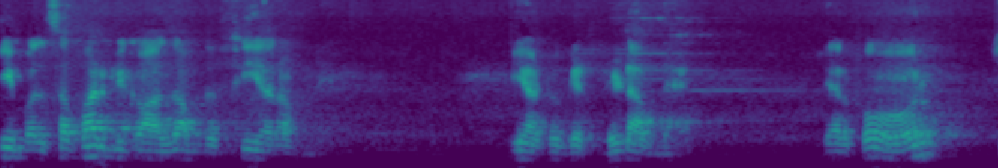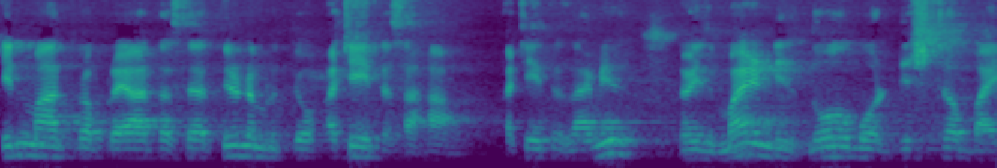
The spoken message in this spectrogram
People suffer because of the fear of death. We have to get rid of that. Therefore, Chinmatra Prayatasya Tirnamrityo Achetasaha. Achetasa means his mind is no more disturbed by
